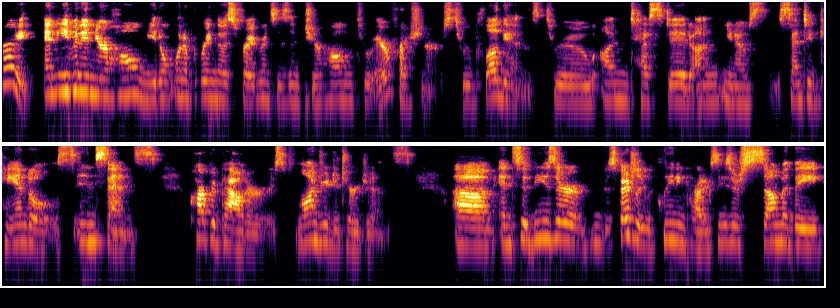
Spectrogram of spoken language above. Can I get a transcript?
Right. And even in your home, you don't want to bring those fragrances into your home through air fresheners, through plugins, through untested, un, you know, scented candles, incense, carpet powders, laundry detergents. Um, and so these are, especially with cleaning products, these are some of the,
